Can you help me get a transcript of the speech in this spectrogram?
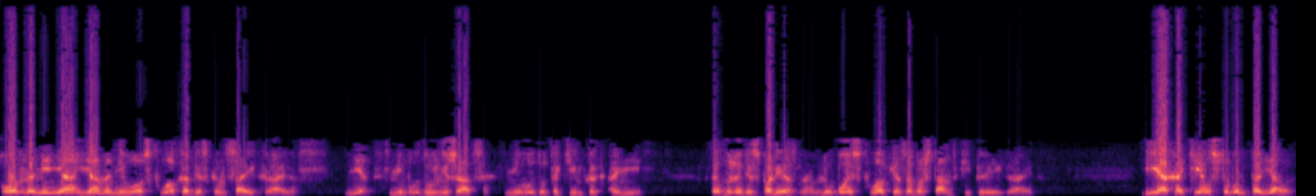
Он на меня, я на него, склока без конца и краю. Нет, не буду унижаться, не буду таким, как они. К тому же бесполезно, в любой склоке Забаштанский переиграет. И я хотел, чтобы он понял,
